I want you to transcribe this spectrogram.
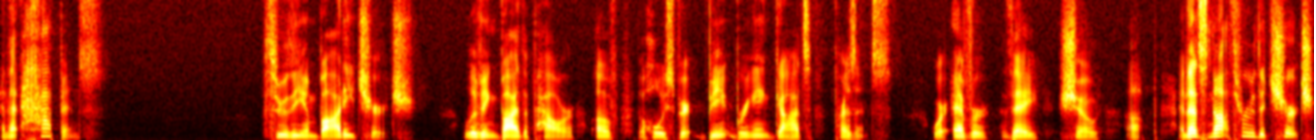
And that happens through the embodied church living by the power of the Holy Spirit, being, bringing God's presence wherever they showed up. And that's not through the church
